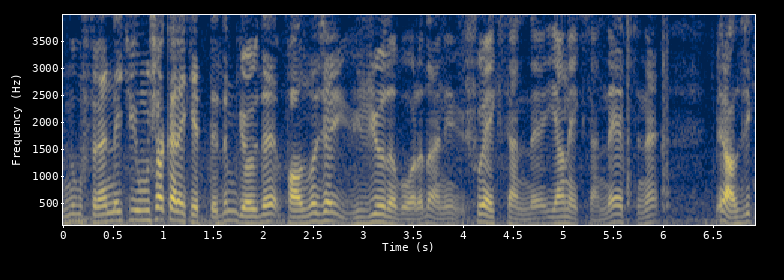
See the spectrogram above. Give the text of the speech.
Şimdi bu frendeki yumuşak hareket dedim. Gövde fazlaca yüzüyor da bu arada. Hani şu eksende, yan eksende hepsine birazcık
